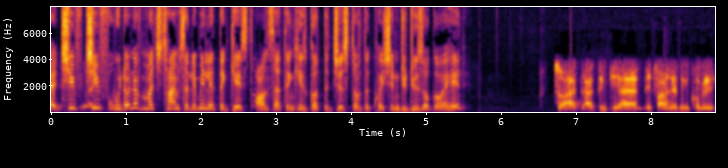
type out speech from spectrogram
uh, Chief, yeah, Chief, we don't have much time, so let me let the guest answer. I think he's got the gist of the question. Duduzo, go ahead. So I, I think uh, if I heard him corre-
